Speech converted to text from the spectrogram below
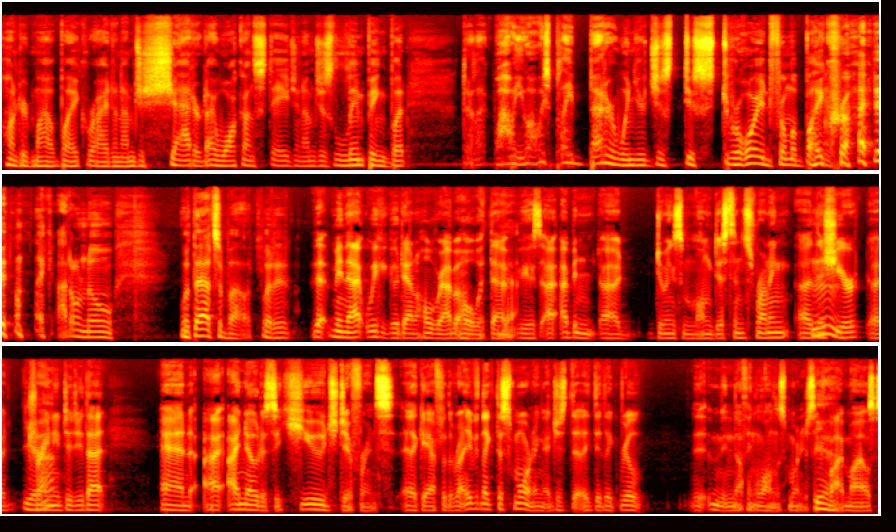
hundred mile bike ride, and I'm just shattered. I walk on stage and I'm just limping, but. They're like, wow, you always play better when you're just destroyed from a bike ride. And I'm like, I don't know what that's about, but it, I mean, that we could go down a whole rabbit hole with that Yeah. because I, I've been uh, doing some long distance running uh, this year, uh, Yeah. training to do that, and I, I noticed a huge difference. Like after the run, even like this morning, I just I did like real, I mean, nothing long this morning, just like Yeah. five miles,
